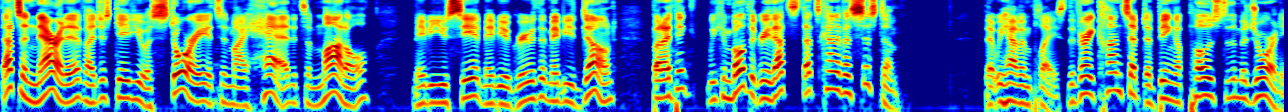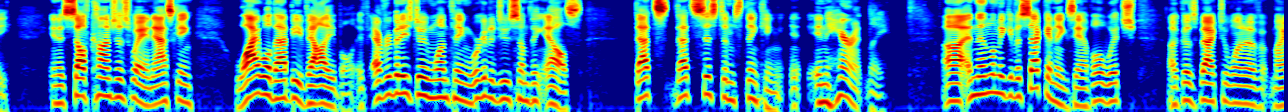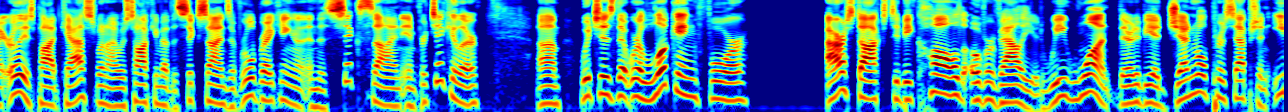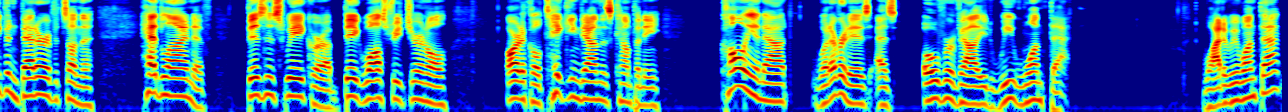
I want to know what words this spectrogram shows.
That's a narrative. I just gave you a story. It's in my head, it's a model. Maybe you see it, maybe you agree with it, maybe you don't. But I think we can both agree that's that's kind of a system that we have in place. The very concept of being opposed to the majority in a self-conscious way and asking, why will that be valuable? If everybody's doing one thing, we're going to do something else. That's that's systems thinking inherently. Uh, and then let me give a second example, which uh, goes back to one of my earliest podcasts when I was talking about the six signs of rule breaking and the sixth sign in particular, um, which is that we're looking for our stocks to be called overvalued. We want there to be a general perception, even better if it's on the headline of Business Week or a big Wall Street Journal article taking down this company, calling it out, whatever it is, as overvalued. We want that. Why do we want that?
